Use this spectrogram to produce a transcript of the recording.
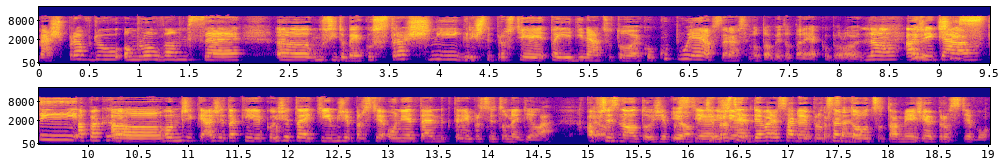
máš pravdu, omlouvám se, uh, musí to být jako strašný, když ty prostě ta jediná, co to jako kupuje a stará se o to, aby to tady jako bylo No a říká, čistý. a pak a- on říká, že taky jako, že to je tím, že prostě on je ten, který prostě to nedělá. A Jo. přiznal to, že prostě, že že prostě prostě 99% procent. toho, co tam je, že je prostě on.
